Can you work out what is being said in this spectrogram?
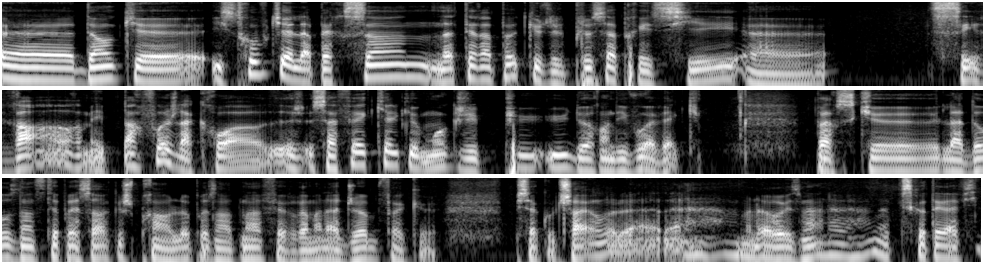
Euh, donc, euh, il se trouve que la personne, la thérapeute que j'ai le plus appréciée, c'est rare, mais parfois je la crois. Ça fait quelques mois que j'ai pu eu de rendez-vous avec parce que la dose d'antidépresseur que je prends là présentement fait vraiment la job. Fait que, puis ça coûte cher, malheureusement, la, psychothérapie.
